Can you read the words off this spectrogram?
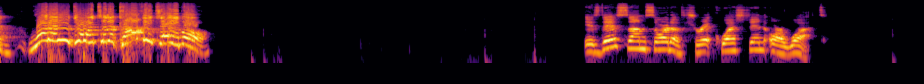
doing? what are you doing to the coffee table? Is this some sort of trick question or what?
